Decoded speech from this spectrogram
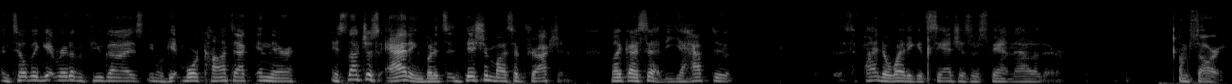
until they get rid of a few guys. You know, get more contact in there. It's not just adding, but it's addition by subtraction. Like I said, you have to find a way to get Sanchez or Stanton out of there. I'm sorry.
